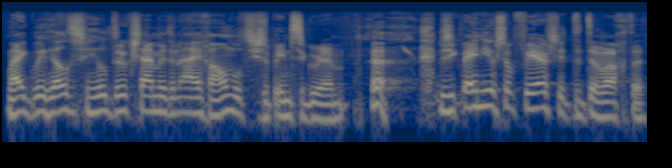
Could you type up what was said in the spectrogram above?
Maar ik weet wel dat ze heel druk zijn met hun eigen handeltjes op Instagram. dus ik weet niet of ze op verf zitten te wachten.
